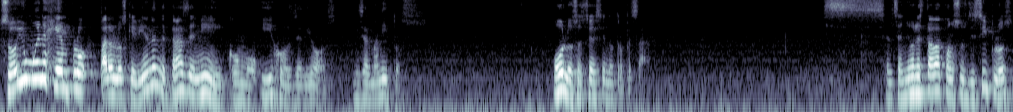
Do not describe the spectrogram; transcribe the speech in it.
¿soy un buen ejemplo para los que vienen detrás de mí como hijos de Dios, mis hermanitos? ¿O los estoy haciendo tropezar? El Señor estaba con sus discípulos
